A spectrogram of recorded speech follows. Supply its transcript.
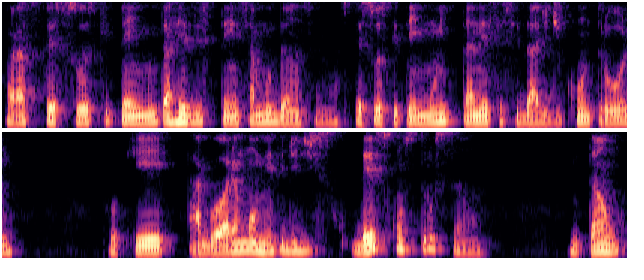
para as pessoas que têm muita resistência à mudança, né? as pessoas que têm muita necessidade de controle, porque agora é um momento de desconstrução. Então,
